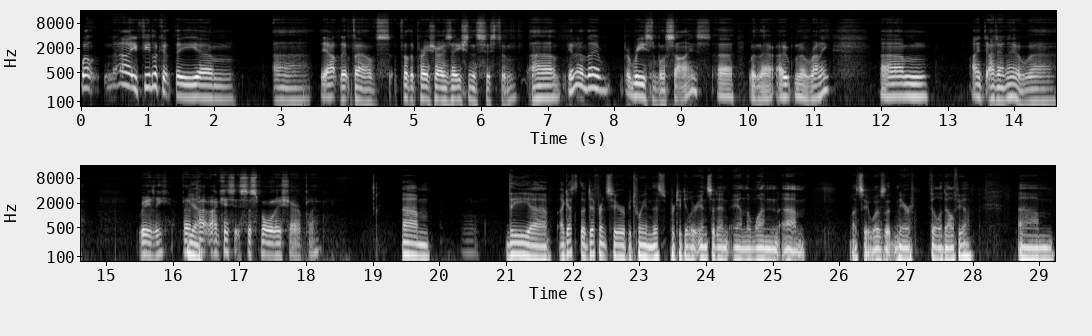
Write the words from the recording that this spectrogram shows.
Well, no, if you look at the um, uh, the outlet valves for the pressurization system, uh, you know they're a reasonable size uh, when they're open and running. Um, I, I don't know uh, really, but Yeah. I guess it's a smallish airplane. Um, the uh, I guess the difference here between this particular incident and the one, um, let's see, was it near Philadelphia, um,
